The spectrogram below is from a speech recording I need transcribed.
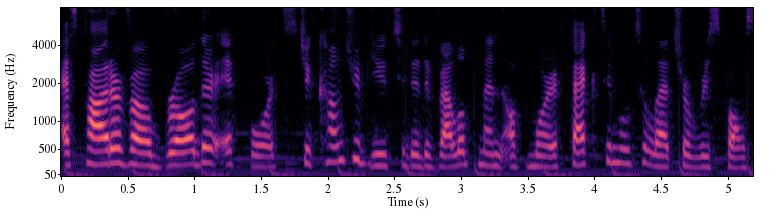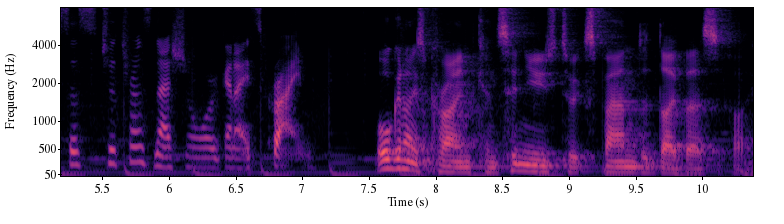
as part of our broader efforts to contribute to the development of more effective multilateral responses to transnational organized crime. Organized crime continues to expand and diversify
